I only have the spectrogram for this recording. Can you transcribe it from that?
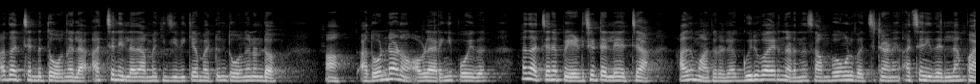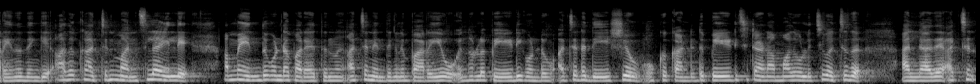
അത് അച്ഛന്റെ തോന്നല. അച്ഛനില്ലാതെ അമ്മയ്ക്ക് ജീവിക്കാൻ പറ്റും തോന്നുന്നുണ്ടോ ആ അതുകൊണ്ടാണോ അവൾ ഇറങ്ങിപ്പോയത്? അത് അച്ഛനെ പേടിച്ചിട്ടല്ലേ അച്ഛാ? അത് മാത്രമല്ല ഗുരുവായൂർ നടന്ന സംഭവങ്ങൾ വെച്ചിട്ടാണ് അച്ഛൻ ഇതെല്ലാം പറയുന്നതെങ്കിൽ അതൊക്കെ അച്ഛൻ മനസ്സിലായില്ലേ? അമ്മ എന്തുകൊണ്ടാണ് പറയാത്തെന്ന് അച്ഛൻ എന്തെങ്കിലും പറയുമോ എന്നുള്ള പേടി കൊണ്ടും അച്ഛന്റെ ദേഷ്യവും ഒക്കെ കണ്ടിട്ട് പേടിച്ചിട്ടാണ് അമ്മ അത് ഒളിച്ചു വെച്ചത്. അല്ലാതെ അച്ഛൻ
